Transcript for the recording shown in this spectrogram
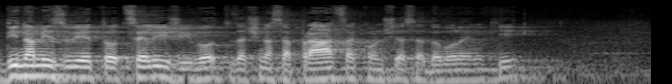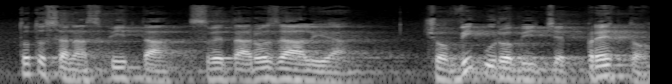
dynamizuje to celý život, začína sa práca, končia sa dovolenky. Toto sa nás pýta Sveta Rozália, čo vy urobíte preto,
